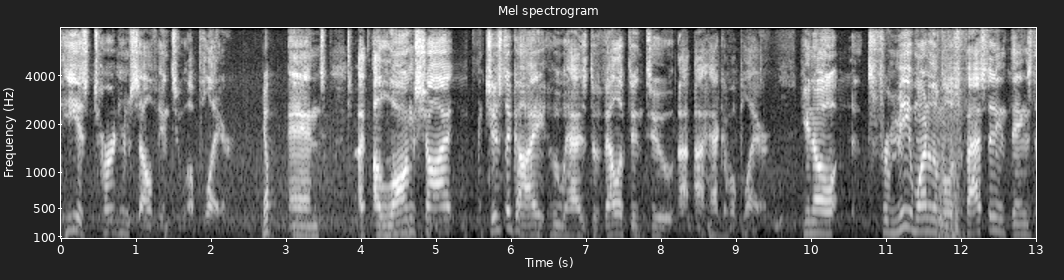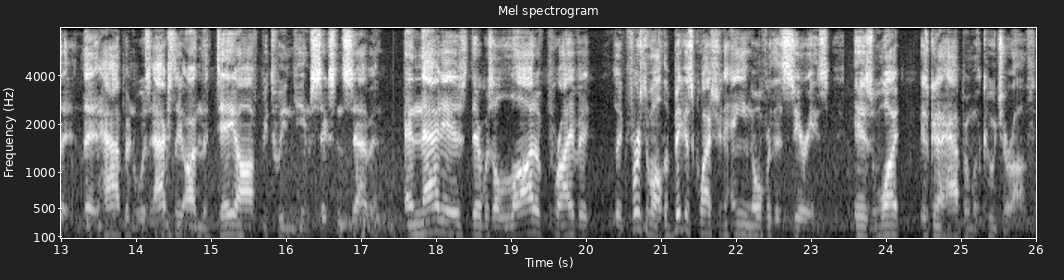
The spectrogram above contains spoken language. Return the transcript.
He has turned himself into a player Yep. and a, a long shot, just a guy who has developed into a, a heck of a player. You know, for me, one of the most fascinating things that, that happened was actually on the day off between game six and seven. And that is, there was a lot of private, like, first of all, the biggest question hanging over this series is what is going to happen with Kucherov.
